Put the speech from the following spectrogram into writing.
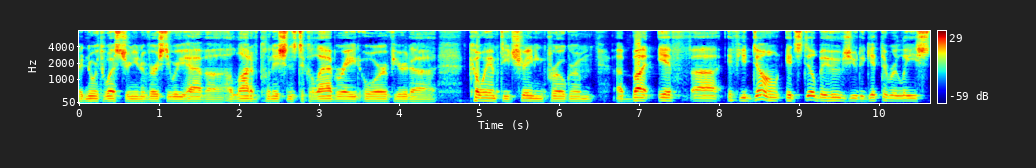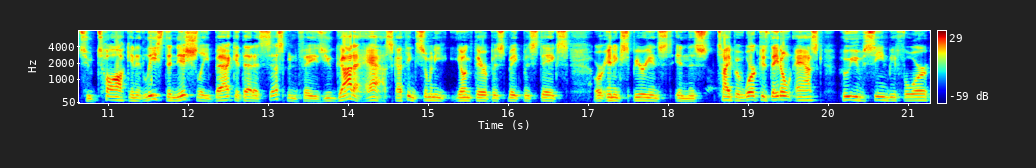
at Northwestern University where you have a, a lot of clinicians to collaborate, or if you're at a COAMFTE training program. Uh, but if uh, if you don't, it still behooves you to get the release to talk, and at least initially back at that assessment phase, you got to ask. I think so many young therapists make mistakes or inexperienced in this type of work because they don't ask who you've seen before,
